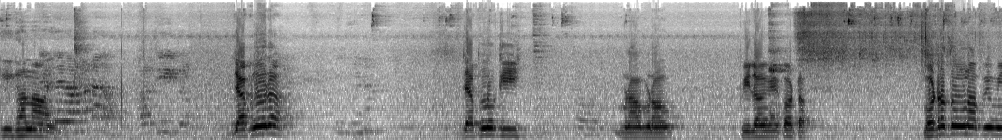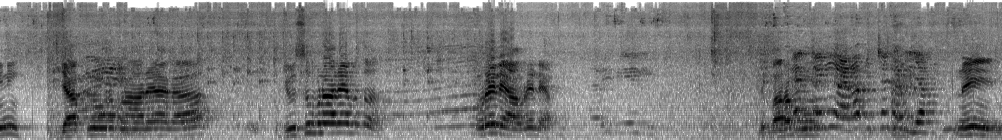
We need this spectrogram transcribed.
ਕੀ ਖਾਣਾ ਹੈ ਰਮਨ ਜਪਨੂਰ ਜਪਨੂ ਕੀ? ਬਣਾਓ ਬਣਾਓ। ਪੀ ਲਾਂਗੇ ਘਟ। ਮੋਟਰ ਤੋਂ ਨਾ ਪੀਵੀਂ ਨਹੀਂ ਜਪਨੂਰ ਬਣਾ ਰਿਹਾ ਹੈਗਾ। ਜੂਸੂ ਬਣਾ ਰਿਹਾ ਮਤ ਉਰੇ ਲਿਆ ਉਰੇ ਲਿਆ। ਤੇ ਬਾਹਰੋਂ ਇੱਥੇ ਫੋਨ ਨਹੀਂ ਆਣਾ ਪਿੱਛੇ ਚਲੀ ਜਾ। ਨਹੀਂ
